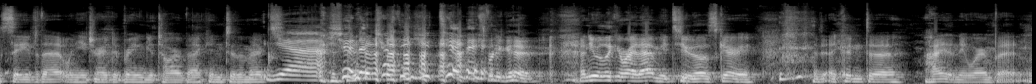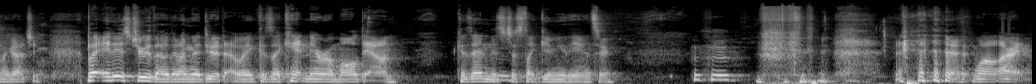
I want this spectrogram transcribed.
saved that when you tried to bring guitar back into the mix. Yeah, I shouldn't have trusted you, damn it. Pretty good. And you were looking right at me too. That was scary. I, I couldn't uh, hide anywhere, but I got you. But it is true though that I'm going to do it that way because I can't narrow them all down. Because then it's just like giving you the answer. Mhm. Well, all right.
